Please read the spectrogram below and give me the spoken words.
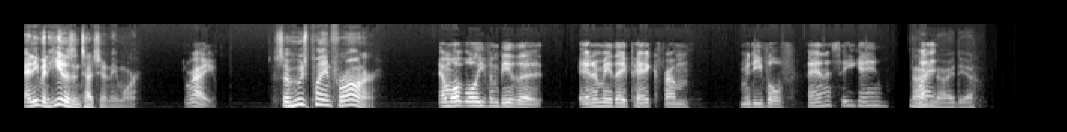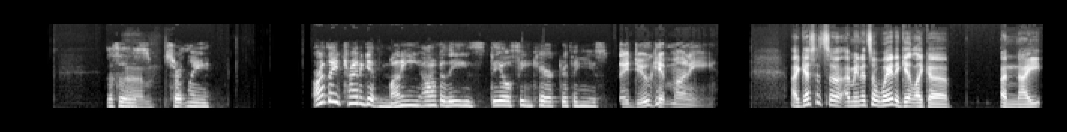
And even he doesn't touch it anymore. Right. So who's playing For Honor? And what will even be the enemy they pick from medieval fantasy game? I have no idea. This is Um, certainly. Aren't they trying to get money off of these DLC character thingies? They do get money. I guess it's a. I mean, it's a way to get like a, a knight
